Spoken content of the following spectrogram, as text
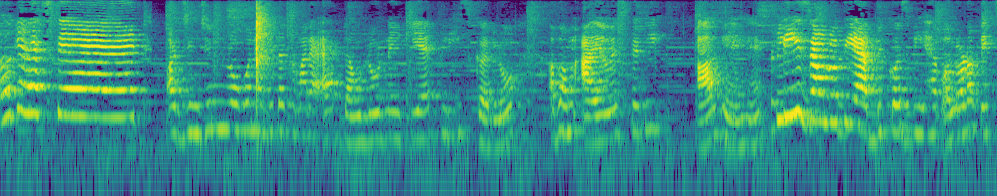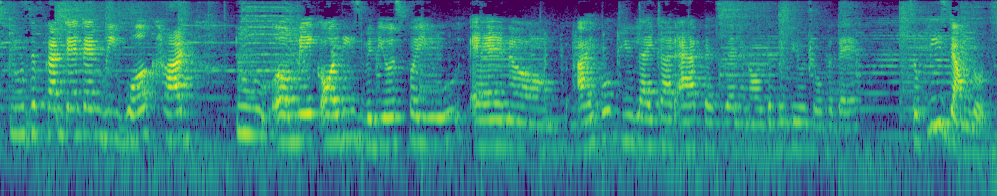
Okay, that's it. और जिन जिन लोगों ने अभी तक हमारा ऐप डाउनलोड नहीं किया है प्लीज कर लो अब हम iOS पे भी आ गए हैं please download the app because we have a lot of exclusive content and we work hard to uh, make all these videos for you and um, I hope you like our app as well and all the videos over there. So please download.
